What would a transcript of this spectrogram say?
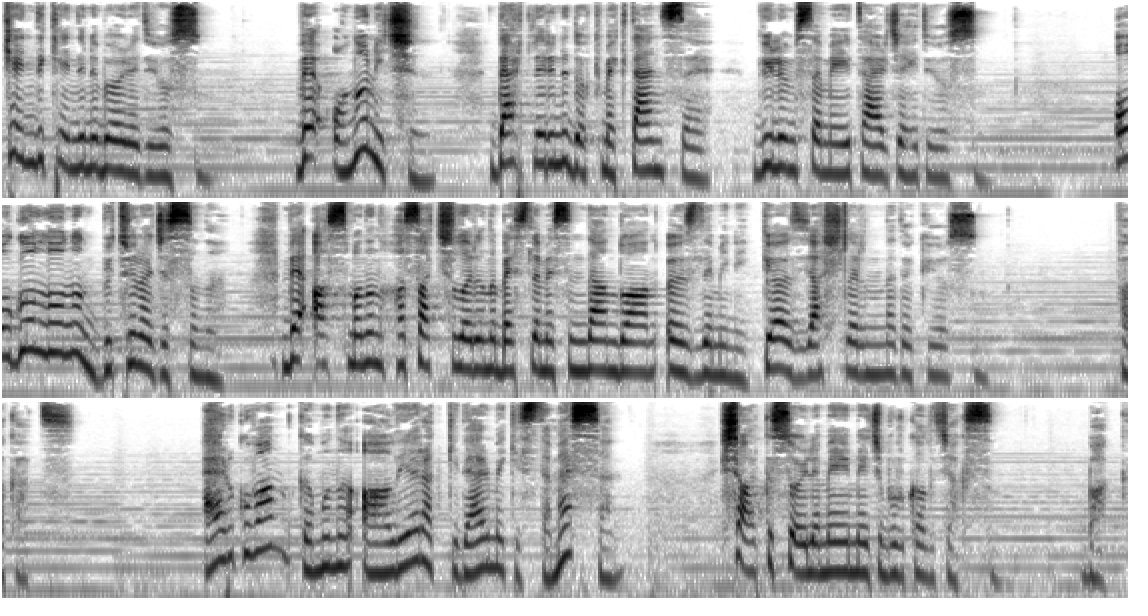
Kendi kendini böyle diyorsun ve onun için dertlerini dökmektense gülümsemeyi tercih ediyorsun. Olgunluğunun bütün acısını ve asmanın hasatçılarını beslemesinden doğan özlemini gözyaşlarına döküyorsun. Fakat Erguvan gamını ağlayarak gidermek istemezsen şarkı söylemeye mecbur kalacaksın. Bak,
